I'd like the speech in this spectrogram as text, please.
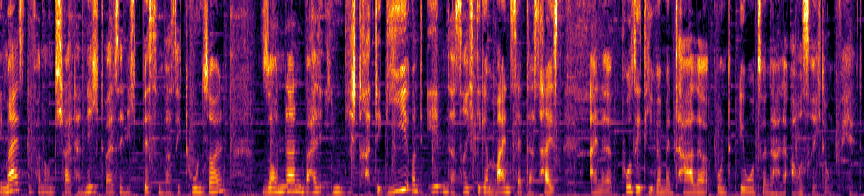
die meisten von uns scheitern nicht, weil sie nicht wissen, was sie tun sollen, sondern weil ihnen die Strategie und eben das richtige Mindset, das heißt eine positive mentale und emotionale Ausrichtung fehlt.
